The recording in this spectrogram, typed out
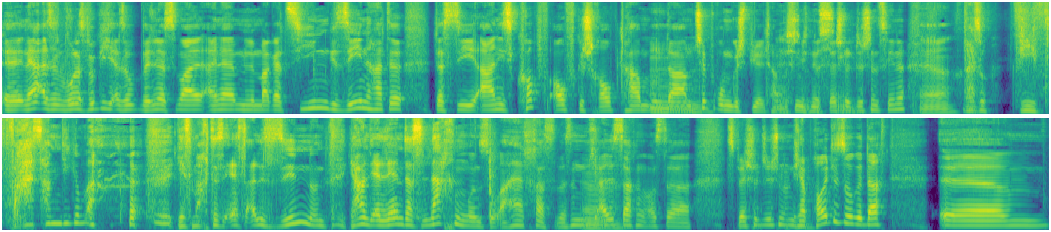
äh, na, also wo das wirklich, also wenn das mal einer in einem Magazin gesehen hatte, dass sie Anis Kopf aufgeschraubt haben und da am Chip rumgespielt haben, Ja, das ist nämlich eine Special Edition Szene, Ja. war so, wie, was haben die gemacht? Jetzt macht das erst alles Sinn und ja, und er lernt das Lachen und so. Ah ja, krass. Das sind nämlich Ja. alles Sachen aus der Special Edition. Und ich habe heute so gedacht, ähm,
